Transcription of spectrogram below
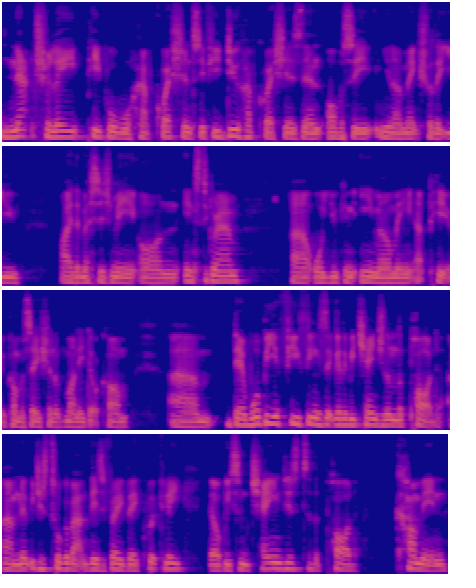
naturally, people will have questions. If you do have questions, then obviously, you know, make sure that you either message me on Instagram uh, or you can email me at peterconversationofmoney.com. Um, there will be a few things that are going to be changing on the pod. Um, let me just talk about this very, very quickly. There'll be some changes to the pod coming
